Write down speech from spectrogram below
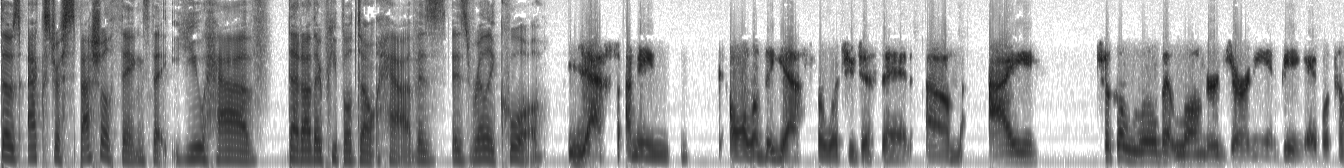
those extra special things that you have that other people don't have is is really cool. Yes, I mean all of the yes for what you just said. Um, I took a little bit longer journey in being able to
